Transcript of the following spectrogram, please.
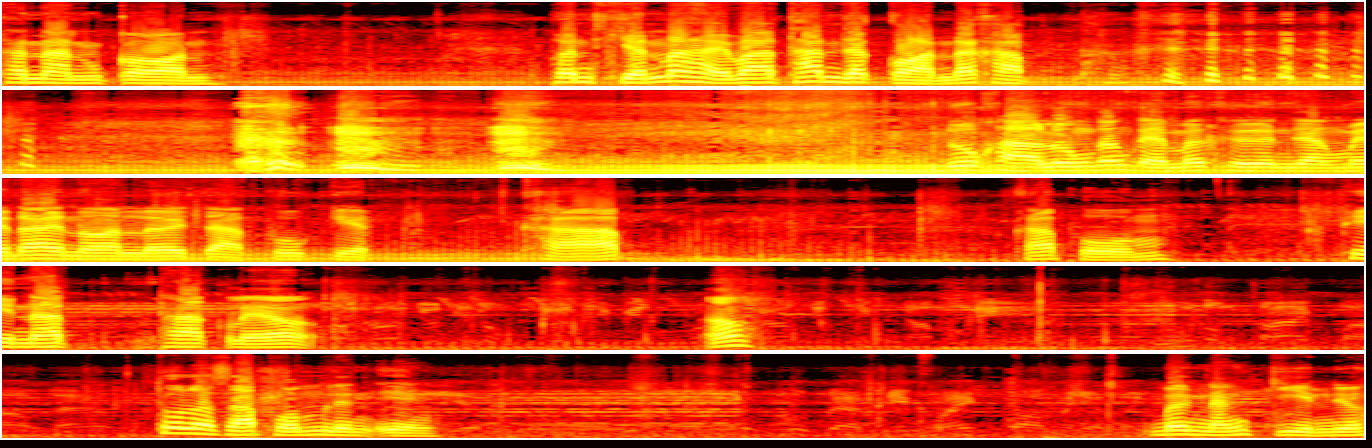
ท่านันก่อน เพิ่นเขียนมาให้ว่าท่านจะก่อนนะครับ ดูข่าวลุงตั้งแต่เมื่อคืนยังไม่ได้นอนเลยจากภูเก็ตครับ ครับผม พี่นัดทักแล้ว เอา้า โทรศัพท์ผมเล่นเอง เบิ่งหนังจีนอยู่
